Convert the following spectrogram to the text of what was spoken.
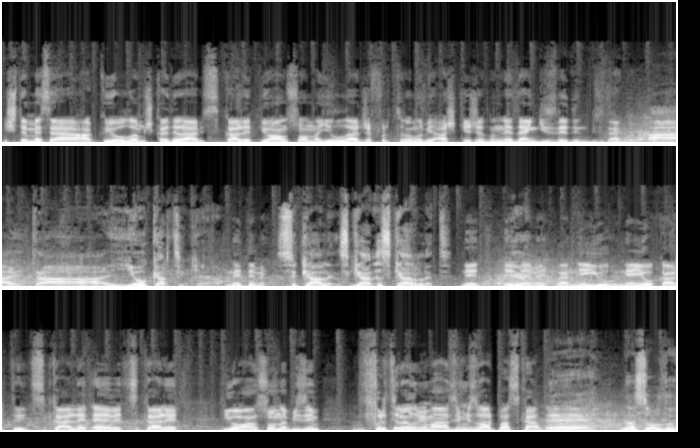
İşte mesela Hakkı yollamış. Kadir abi Scarlett Johansson'la yıllarca fırtınalı bir aşk yaşadın. Neden gizledin bizden diyor. Ayda yok artık ya. Ne demek? Scarlett, Scar Scarlett. Ne, ne Yok. demek lan ne yuhu ne yok artık. Scarlett evet Scarlett Johansson'la bizim fırtınalı bir mazimiz var Pascal. Ee nasıl oldu?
